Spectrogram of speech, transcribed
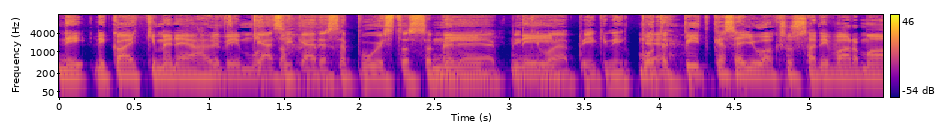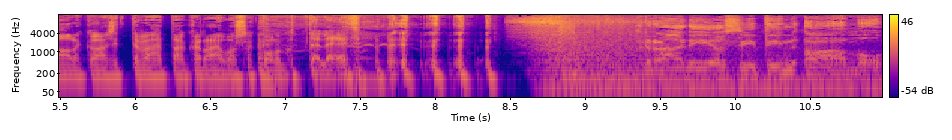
niin, niin kaikki menee ihan hyvin. Mutta, Käsi kädessä puistossa niin, menee ja niin, ja piknikkejä. Mutta pitkässä juoksussa niin varmaan alkaa sitten vähän takaraivossa kolkuttelee. Radio Cityn aamu.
